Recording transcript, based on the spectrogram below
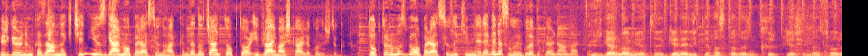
bir görünüm kazanmak için yüz germe operasyonu hakkında doçent doktor İbrahim Aşkar'la konuştuk. Doktorumuz bu operasyonu kimlere ve nasıl uyguladıklarını anlattı. Yüz germe ameliyatı genellikle hastaların 40 yaşından sonra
